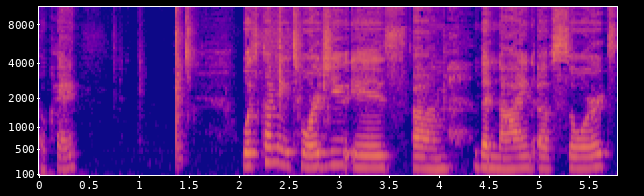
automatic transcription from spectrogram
okay? What's coming towards you is um, the Nine of Swords.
